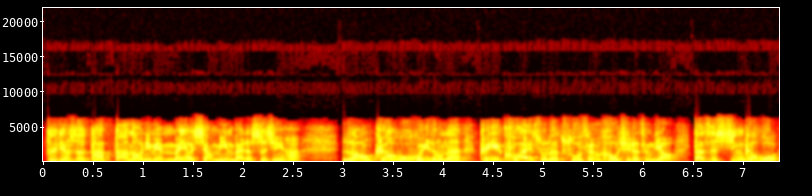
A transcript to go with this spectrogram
这就是他大脑里面没有想明白的事情哈。老客户回头呢，可以快速的促成后续的成交，但是新客户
